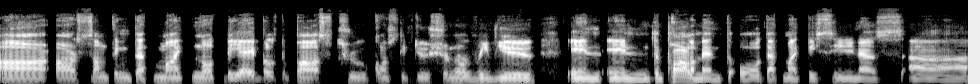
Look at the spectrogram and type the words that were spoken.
are are something that might not be able to pass through constitutional review in in the parliament or that might be seen as uh,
